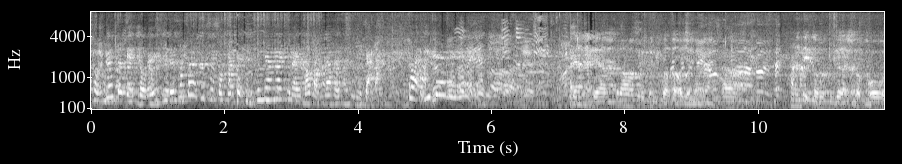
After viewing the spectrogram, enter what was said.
정렬적인 또 레이스를 선보여 주실 것 같은 분양할 드라이버 만나봤습니다. 자, 이제는 시간에 대한 트라우마들이 좀 있어서 예능차 하는 데 있어서 문제가 있었고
